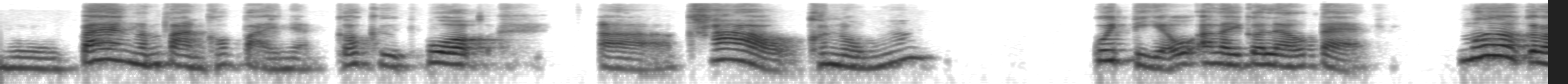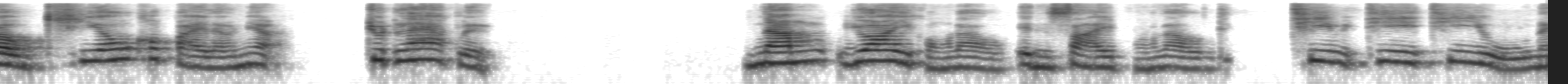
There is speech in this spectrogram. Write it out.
หมู่แป้งน้ำตาลเข้าไปเนี่ย ก็คือพวกอ่าข้าวขนมก๋วยเตี๋ยวอะไรก็แล้วแต่ เมื่อเราเคี้ยวเข้าไปแล้วเนี่ย จุดแรกเลย น้ำย่อยของเราเอนไซม์ของเราที่ที่ที่อยู่ใน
